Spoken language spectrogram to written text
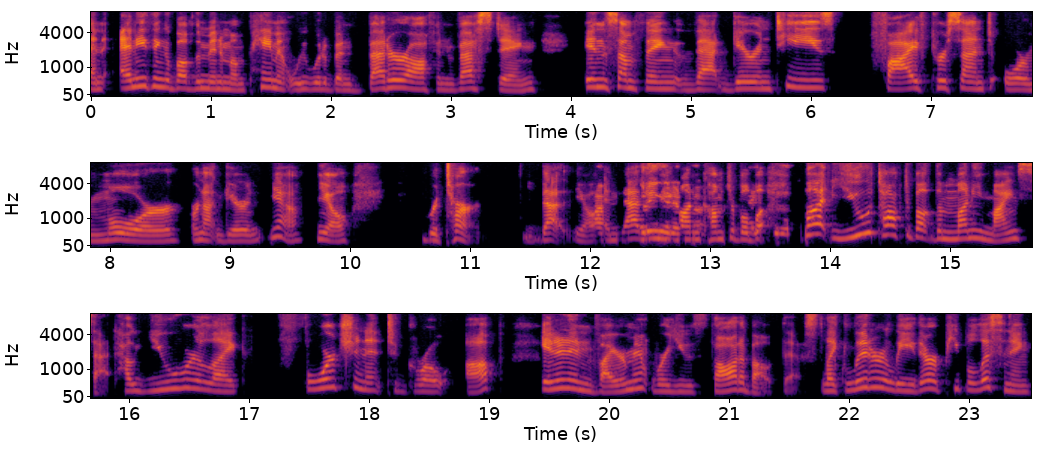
and anything above the minimum payment we would have been better off investing in something that guarantees 5% or more or not guarantee yeah you know return that you know and that's uncomfortable but but you talked about the money mindset how you were like fortunate to grow up in an environment where you thought about this like literally there are people listening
